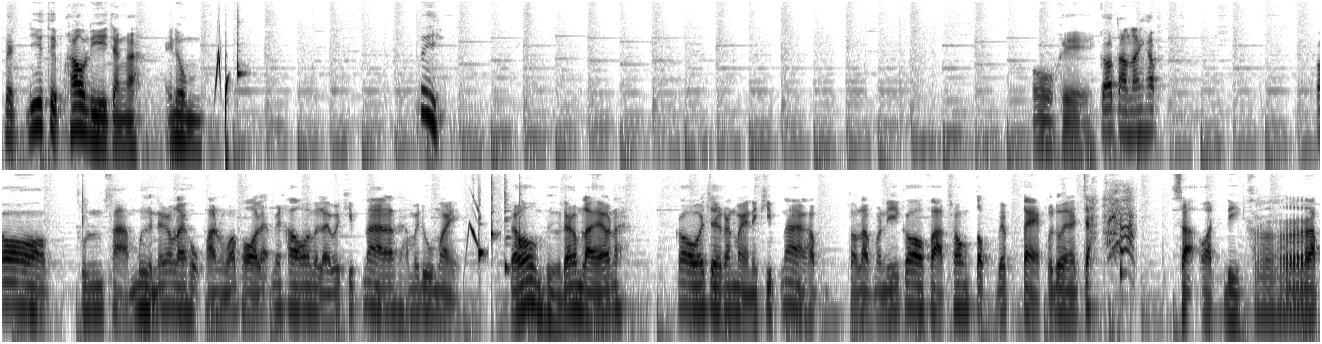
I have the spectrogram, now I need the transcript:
เป็ดยี่สิบเข้าดีจังอะไอ้หนุ่มเฮ้ยโอเค ก็ตามนั้นครับ ก็ทุนสามหมื่นได้กำไรหกพันผมว่าพอแล้ว ไม่เข้าไม่เป็นไรไว้คลิปหน้านะทำให้ดูใหม่ แต่ว่าผมถือได้กำไรแล้วนะ ก็ไว้เจอกันใหม่ในคลิปหน้าครับสำหรับวันนี้ก็ฝากช่องตบเว็บแตกไปด้วยนะจ๊ะ สวัสดีครับ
